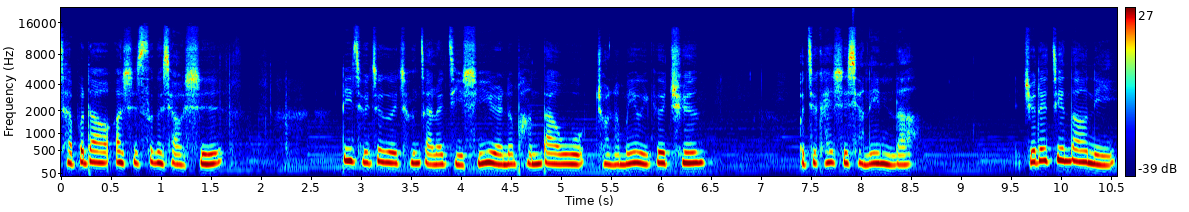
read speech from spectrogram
才不到二十四个小时，地球这个承载了几十亿人的庞大物转了没有一个圈，我就开始想念你了，觉得见到你，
